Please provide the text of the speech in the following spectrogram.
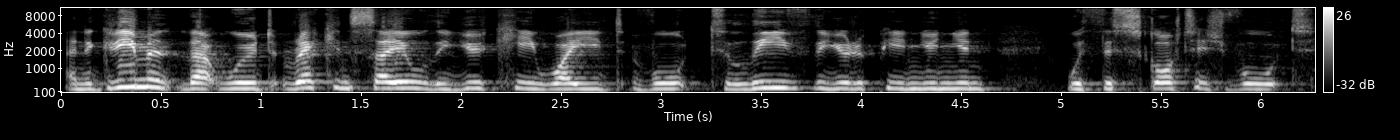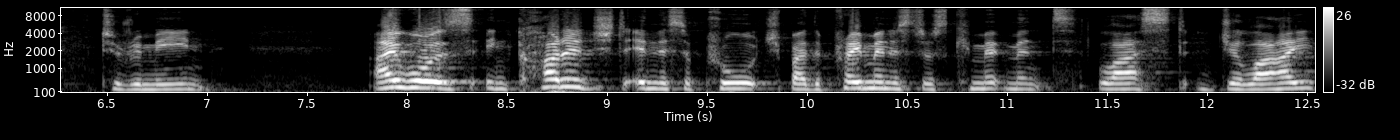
an agreement that would reconcile the UK-wide vote to leave the European Union with the Scottish vote to remain. I was encouraged in this approach by the Prime Minister's commitment last July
